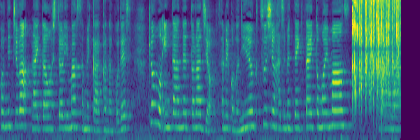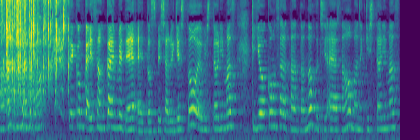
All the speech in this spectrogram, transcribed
こんにちは。ライターをしております。サメ川かな子です。今日もインターネットラジオサメコのニューヨーク通信を始めていきたいと思います。で今回3回目で、えーと、スペシャルゲストをお呼びしております。企業コンサルタントの藤彩さんをお招きしております、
